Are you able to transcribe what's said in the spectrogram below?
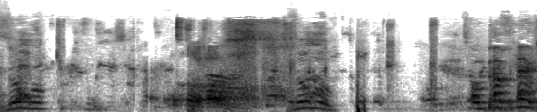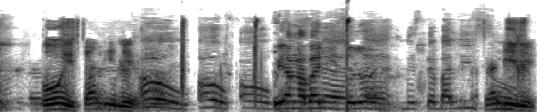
zungu. Zungu. Oi, Tandile, Oh, oh, oh. Uyangabaliso Mr. lo. eh, Mr. Baliso. Tandile.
